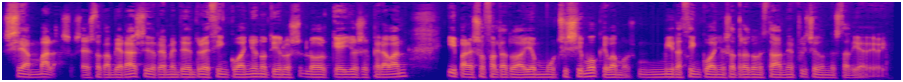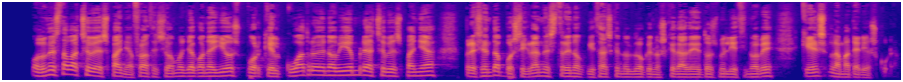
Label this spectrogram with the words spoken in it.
sean malas. O sea, esto cambiará si realmente dentro de cinco años no tiene lo que ellos esperaban y para eso falta todavía muchísimo, que vamos, mira cinco años atrás donde estaba Netflix y donde está a día de hoy. ¿O dónde estaba HBO España, Francis? Y vamos ya con ellos, porque el 4 de noviembre HBO España presenta pues el gran estreno, quizás que no es lo que nos queda de 2019, que es La Materia Oscura.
